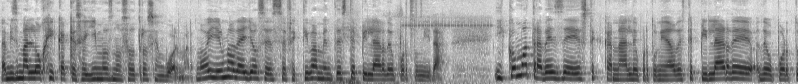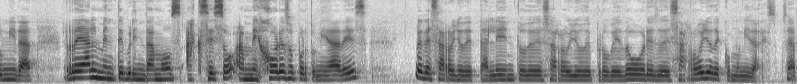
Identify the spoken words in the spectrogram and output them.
la misma lógica que seguimos nosotros en Walmart. Y uno de ellos es efectivamente este pilar de oportunidad y cómo a través de este canal de oportunidad o de este pilar de, de oportunidad realmente brindamos acceso a mejores oportunidades de desarrollo de talento, de desarrollo de proveedores, de desarrollo de comunidades. O sea,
